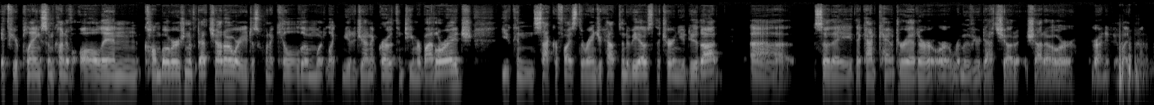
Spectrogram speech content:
if you're playing some kind of all-in combo version of Death Shadow, where you just want to kill them with like mutagenic growth and Temur Battle Rage, you can sacrifice the Ranger Captain of Eos the turn you do that, uh, so they they can't counter it or, or remove your Death Shadow, shadow or or anything like that.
